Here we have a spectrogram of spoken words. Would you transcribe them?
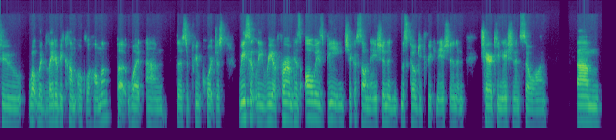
to what would later become Oklahoma, but what um, the Supreme Court just recently reaffirmed has always been Chickasaw Nation and Muscogee Creek Nation and Cherokee Nation and so on. Um,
